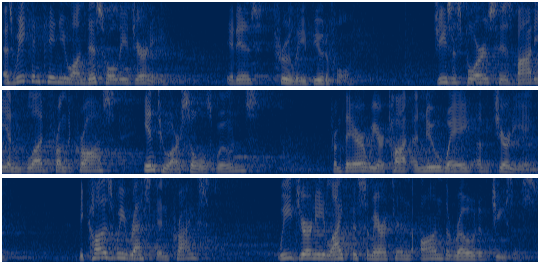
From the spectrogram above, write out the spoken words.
As we continue on this holy journey, it is truly beautiful. Jesus pours his body and blood from the cross into our soul's wounds. From there, we are taught a new way of journeying. Because we rest in Christ, we journey like the Samaritan on the road of Jesus.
